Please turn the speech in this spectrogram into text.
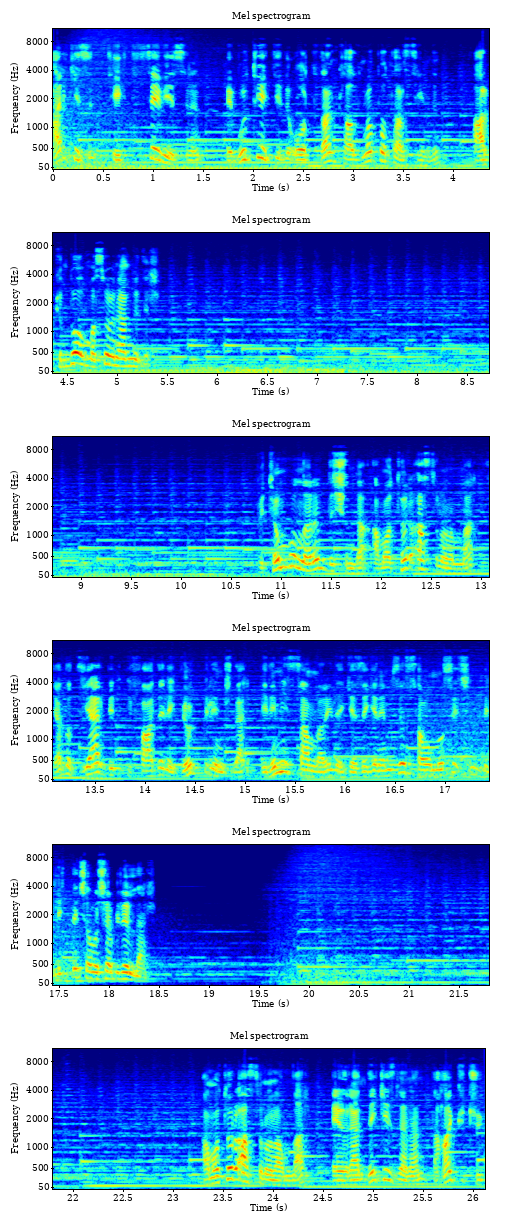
herkesin tehdit seviyesinin ve bu tehdidi ortadan kaldırma potansiyelinin farkında olması önemlidir. Bütün bunların dışında amatör astronomlar ya da diğer bir ifadeyle gökbilimciler bilim insanları ile gezegenimizin savunması için birlikte çalışabilirler. Amatör astronomlar evrende gizlenen daha küçük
